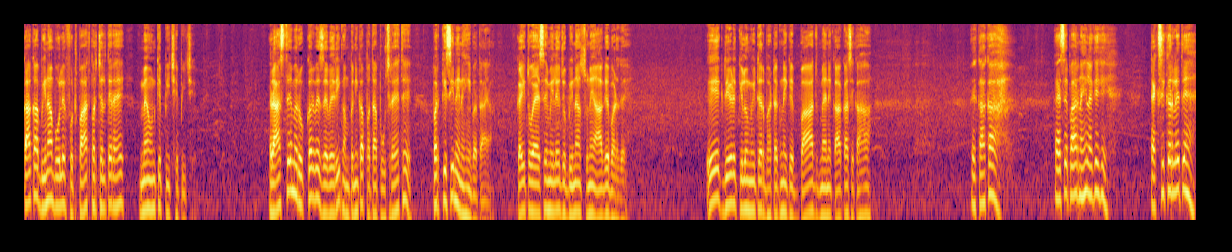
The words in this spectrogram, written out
काका बिना बोले फुटपाथ पर चलते रहे, मैं उनके पीछे पीछे रास्ते में रुककर वे जवेरी कंपनी का पता पूछ रहे थे, पर किसी ने नहीं बताया। कई तो ऐसे मिले जो बिना सुने आगे बढ़ गए। एक डेढ़ किलोमीटर भटकने के बाद मैंने काका से कहा, ए काका, ऐसे पार नहीं लगेगी। टैक्सी कर लेते हैं।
